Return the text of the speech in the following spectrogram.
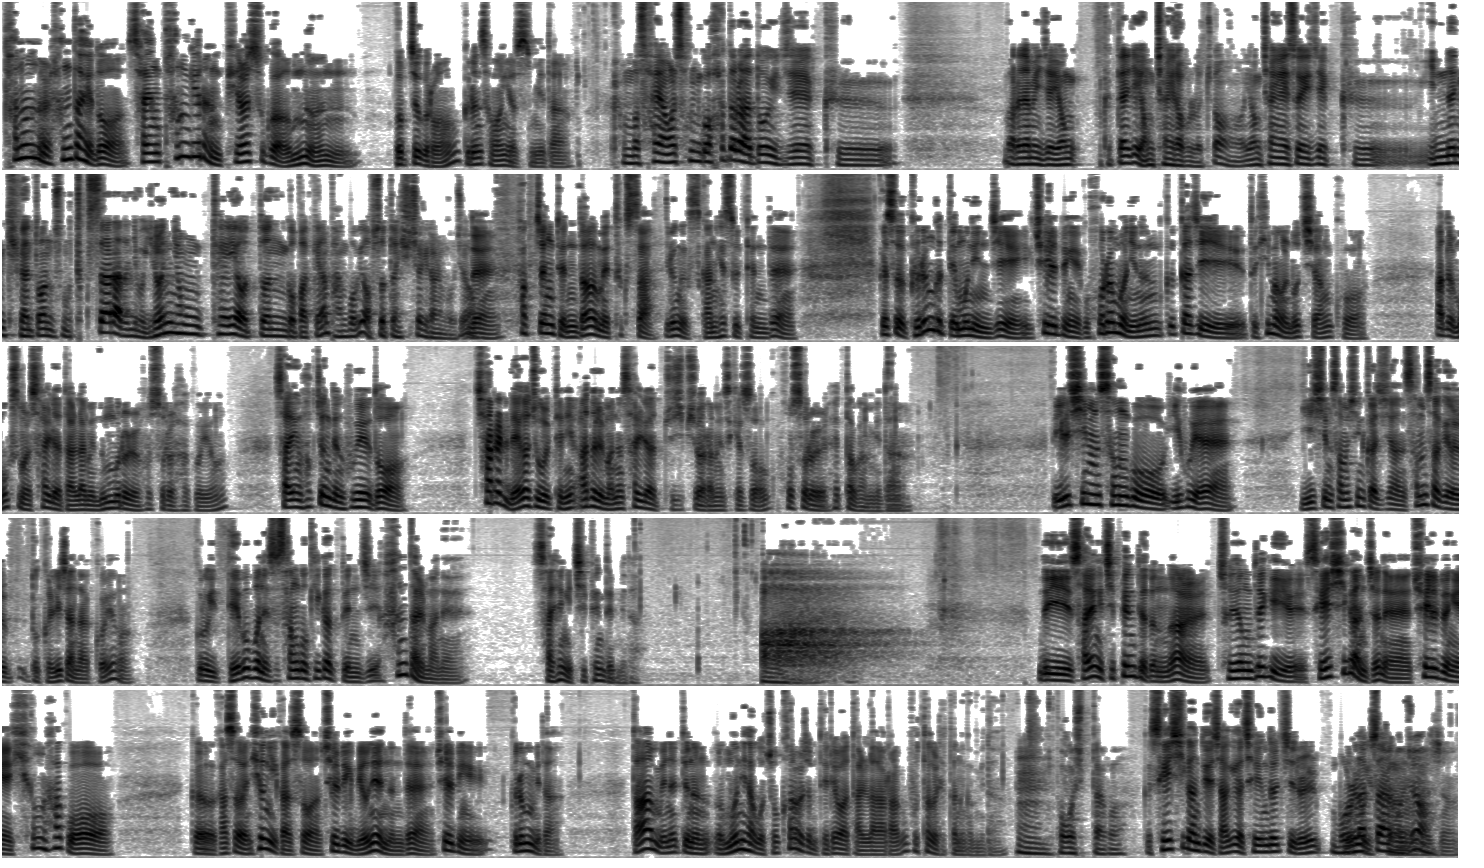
탄원을 한다 해도 사형 판결은 피할 수가 없는 법적으로 그런 상황이었습니다. 그럼 뭐 사형을 선고하더라도 이제 그 말하자면 이제 영 그때 이제 영창이라 불렀죠. 영창에서 이제 그 있는 기간 동안 무슨 뭐 특사라든지 뭐 이런 형태의 어떤 것밖에는 방법이 없었던 시절이라는 거죠. 네. 확정된 다음에 특사 이런 거 가능했을 텐데 그래서 그런 것 때문인지 최일병의 그 호르몬이는 끝까지 또 희망을 놓지 않고 아들 목숨을 살려달라며 눈물을 호소를 하고요. 사형 확정된 후에도 차라리 내가 죽을 테니 아들만은 살려주십시오라면서 계속 호소를 했다고 합니다. 1심 선고 이후에 2심, 3심까지 한 3, 4개월도 걸리지 않았고요. 그리고 이 대법원에서 상고 기각된 지 한 달 만에 사형이 집행됩니다. 근데 이 사형이 집행되던 날 처형되기 3시간 전에 최일병의 형하고 그 가서 형이 가서 최일병이 면회했는데 최일병이 그럽니다. 다음 면회 때는 어머니하고 조카를 좀 데려와 달라라고 부탁을 했다는 겁니다. 음, 보고 싶다고. 그 3시간 뒤에 자기가 모르고 몰랐다는 있었다는 거죠?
